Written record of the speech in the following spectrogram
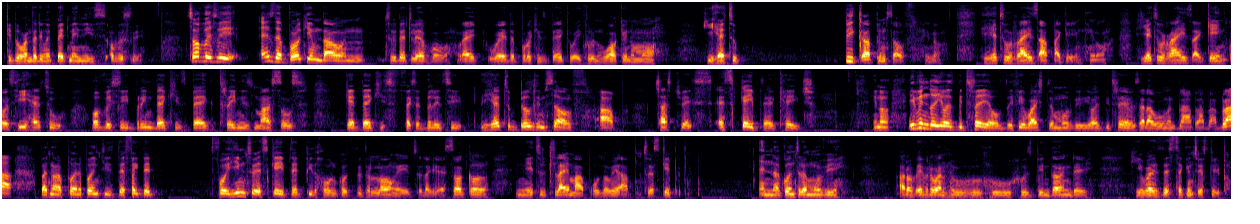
People wondering where Batman is, obviously. So obviously, as they broke him down to that level, like where they broke his back, where he couldn't walk anymore, he had to pick up himself, you know. He had to rise up again, you know. He had to rise again because he had to obviously bring back his back, train his muscles, get back his flexibility. He had to build himself up just to ex- escape that cage. You know, even though he was betrayed, if you watch the movie, he was betrayed with that woman, blah, blah, blah, blah. But not the point. The point is the fact that for him to escape that pit hole, because it's a long, it's like a circle, and he had to climb up all the way up to escape it. And according to the movie, out of everyone who, who, who, who's been down there, he was the second to escape.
